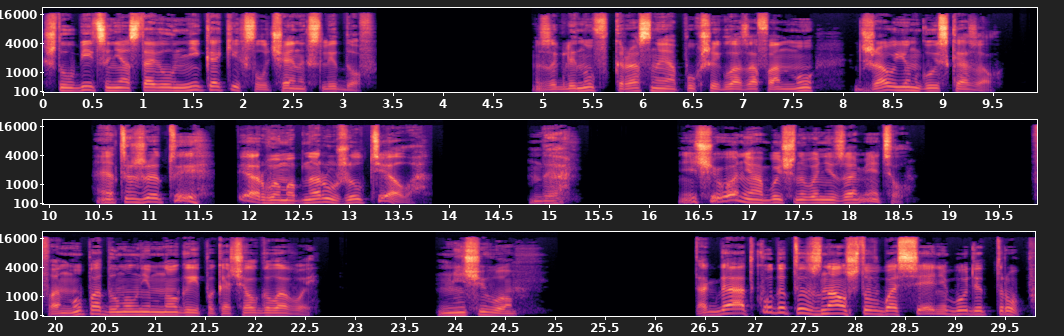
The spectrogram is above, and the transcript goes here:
что убийца не оставил никаких случайных следов. Заглянув в красные опухшие глаза Фанму, Джао Юнгуй сказал. «Это же ты первым обнаружил тело?» «Да». «Ничего необычного не заметил?» Фанму подумал немного и покачал головой. «Ничего». «Тогда откуда ты знал, что в бассейне будет труп?»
